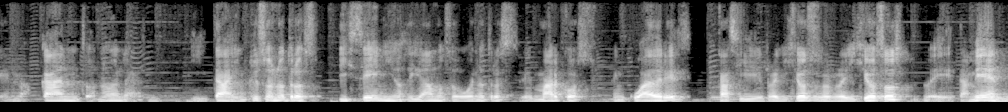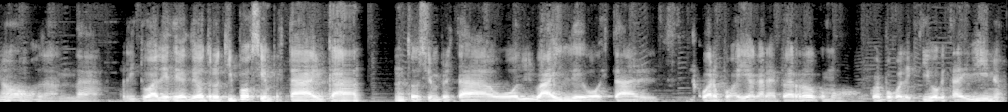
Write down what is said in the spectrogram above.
en los cantos, ¿no? y tal, incluso en otros diseños, digamos, o en otros eh, marcos, encuadres, casi religiosos o religiosos, eh, también, ¿no? rituales de, de, otro tipo, siempre está el canto, siempre está o el baile o está el, el cuerpo ahí a cara de perro, como cuerpo colectivo que está divino.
